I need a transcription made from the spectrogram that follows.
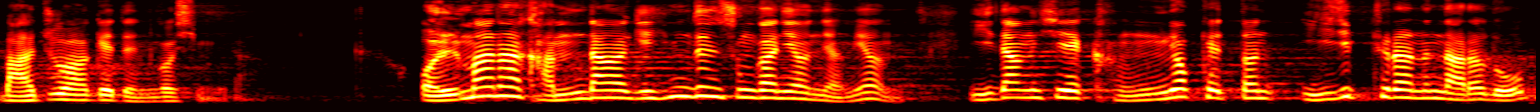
마주하게 된 것입니다. 얼마나 감당하기 힘든 순간이었냐면 이 당시에 강력했던 이집트라는 나라도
